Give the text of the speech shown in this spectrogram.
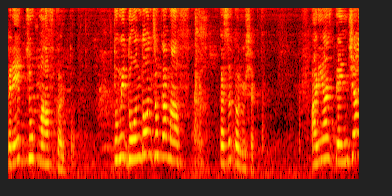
तर एक चूक माफ करतो. तुम्ही दोन दोन चुका माफ कसं करू शकता? आणि आज त्यांच्या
